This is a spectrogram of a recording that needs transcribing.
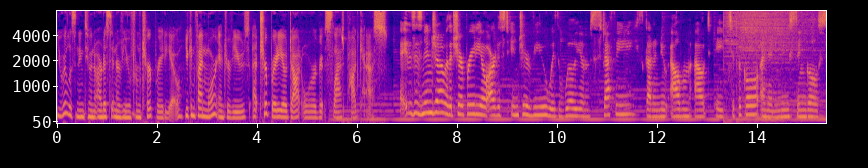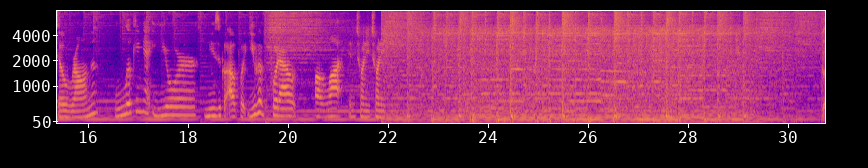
You are listening to an artist interview from Chirp Radio. You can find more interviews at chirpradio.org slash podcasts. Hey, this is Ninja with a Chirp Radio artist interview with William Steffey. He's got a new album out, Atypical, and a new single, So Wrong. Looking at your musical output, you have put out a lot in 2020.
